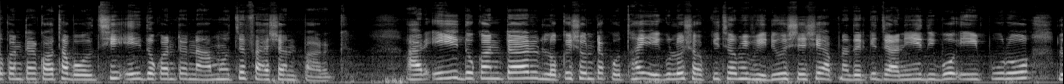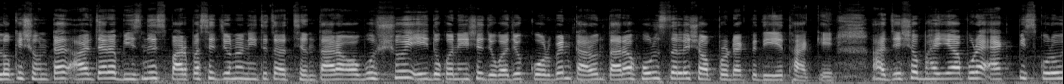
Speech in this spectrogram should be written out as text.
দোকানটার কথা বলছি, এই দোকানটার নাম হচ্ছে ফ্যাশন পার্ক আর এই দোকানটার লোকেশনটা কোথায়, এগুলো সব কিছু আমি ভিডিও শেষে আপনাদেরকে জানিয়ে দিব এই পুরো লোকেশনটা আর যারা বিজনেস পারপাসের জন্য নিতে চাচ্ছেন, তারা অবশ্যই এই দোকানে এসে যোগাযোগ করবেন, কারণ তারা হোলসেলে সব প্রোডাক্ট দিয়ে থাকে। আর যেসব ভাইয়া আপুরা এক পিস করেও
